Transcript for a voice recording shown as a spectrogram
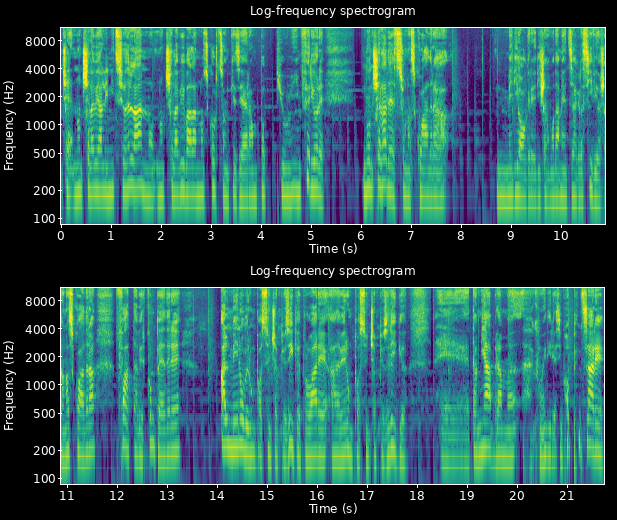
cioè, non ce l'aveva all'inizio dell'anno, non ce l'aveva l'anno scorso anche se era un po' più inferiore, non ce l'ha adesso una squadra mediocre, diciamo, da mezza classifica, c'è una squadra fatta per competere almeno per un posto in Champions League, per provare ad avere un posto in Champions League. Eh, Tammy Abram, come dire, si può pensare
